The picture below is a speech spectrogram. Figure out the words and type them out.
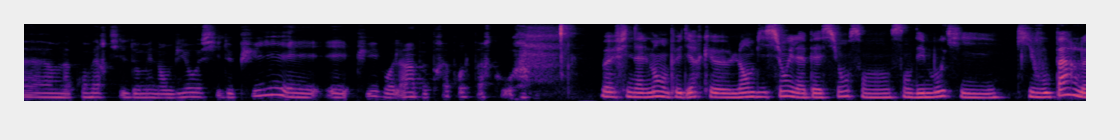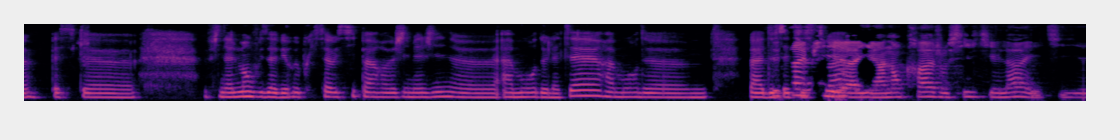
Heu, on a converti le domaine en bio aussi depuis et puis voilà à peu près pour le parcours. Ouais, finalement, on peut dire que l'ambition et la passion sont sont des mots qui qui vous parlent parce que finalement, vous avez repris ça aussi par, heu, j'imagine, heu, amour de la terre, amour de, bah, de cette ça histoire. a il y a un ancrage aussi qui est là et qui,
